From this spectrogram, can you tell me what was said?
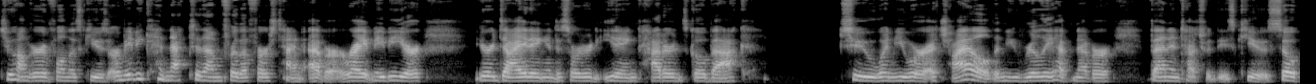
to hunger and fullness cues or maybe connect to them for the first time ever right? Maybe your your dieting and disordered eating patterns go back to when you were a child and you really have never been in touch with these cues. So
